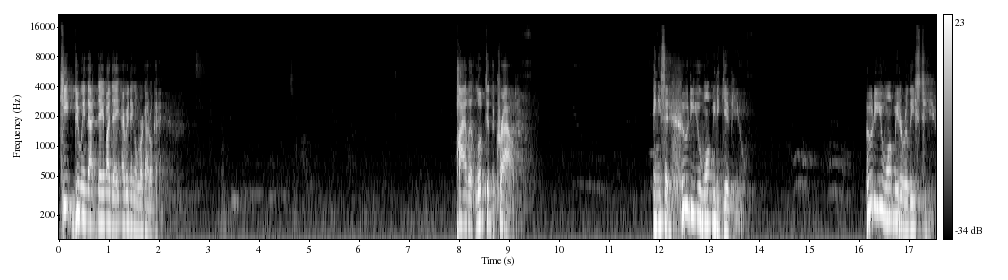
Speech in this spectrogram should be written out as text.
keep doing that day by day, everything will work out okay. Pilate looked at the crowd and he said, Who do you want me to give you? Who do you want me to release to you?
